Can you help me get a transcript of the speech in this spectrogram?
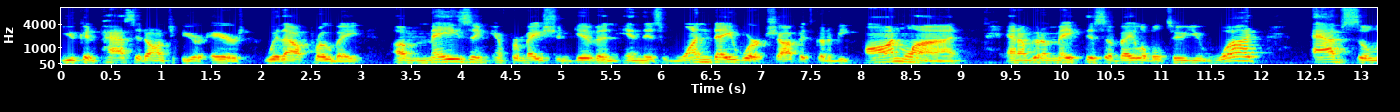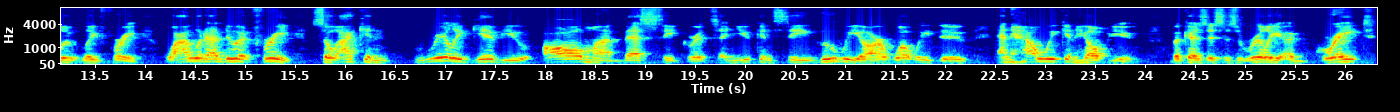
you can pass it on to your heirs without probate. Amazing information given in this one day workshop. It's going to be online and I'm going to make this available to you. What? Absolutely free. Why would I do it free? So I can really give you all my best secrets and you can see who we are, what we do, and how we can help you because this is really a great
